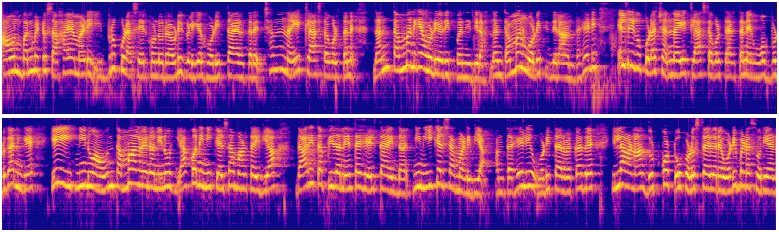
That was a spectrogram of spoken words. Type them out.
ಅವನು ಬಂದ್ಬಿಟ್ಟು ಸಹಾಯ ಮಾಡಿ ಇಬ್ಬರು ಕೂಡ ಸೇರಿಕೊಂಡು ರೌಡಿಗಳಿಗೆ ಹೊಡಿತಾ ಇರ್ತಾರೆ. ಚೆನ್ನಾಗಿ ಕ್ಲಾಸ್ ತಗೊಳ್ತಾನೆ. ನನ್ನ ತಮ್ಮನಿಗೆ ಹೊಡೆಯೋದಿಕ್ಕೆ ಬಂದಿದ್ದೀರಾ? ನನ್ನ ತಮ್ಮನಿಗೆ ಹೊಡಿತಿದ್ದೀರಾ? ಅಂತ ಹೇಳಿ ಎಲ್ರಿಗೂ ಕೂಡ ಚೆನ್ನಾಗಿ ಕ್ಲಾಸ್ ತಗೊಳ್ತಾ ಇರ್ತಾನೆ. ಒಬ್ಬ ಹುಡುಗನಿಗೆ, ಏಯ್, ನೀನು ಅವನ ತಮ್ಮ ಅಲ್ವೇನೋ ನೀನು? ಯಾಕೋ ನೀನು ಈ ಕೆಲಸ ಮಾಡ್ತಾ ಇದೀಯಾ? ದಾರಿ ತಪ್ಪಿದ್ದಾನೆ ಅಂತ ಹೇಳ್ತಾ ಇದ್ದ. ನೀನು ಈ ಕೆಲಸ ಮಾಡಿದೀಯಾ? ಅಂತ ಹೇಳಿ ಹೊಡಿತಾ ಇರಬೇಕಾದ್ರೆ, ಇಲ್ಲ ಅಣ್ಣ, ದುಡ್ಡು ಕೊಟ್ಟು ಹೊಡಿಸ್ತಾ ಇದ್ದಾರೆ ಹೊಡಿಬೇಡ ಸೂರ್ಯಣ್ಣ,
